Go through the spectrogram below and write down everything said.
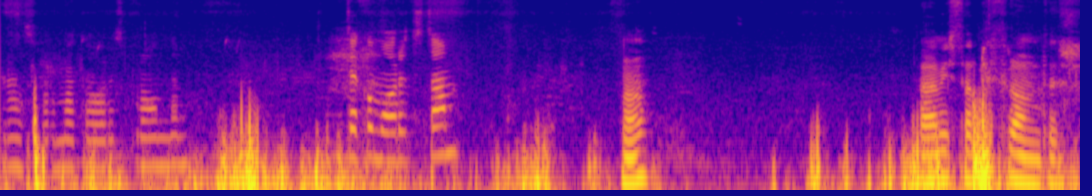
Transformatory z prądem. Te komory to tam? No. Tam i z tamtej strony też.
